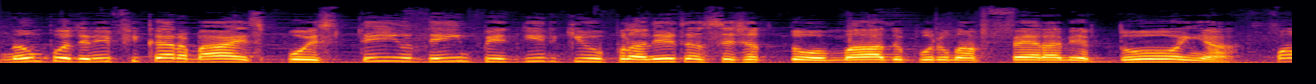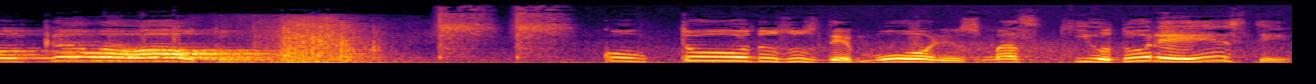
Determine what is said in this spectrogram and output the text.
Não poderei ficar mais, pois tenho de impedir que o planeta seja tomado por uma fera medonha. Falcão ao alto! Com todos os demônios, mas que odor é este?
